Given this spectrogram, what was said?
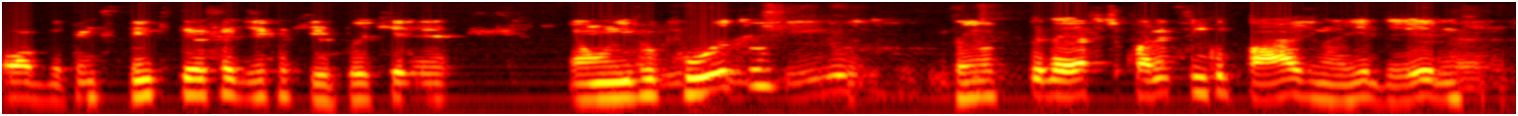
óbvio, tem que, tem que ter essa dica aqui, porque é um livro, é um livro curto, curtinho. tem um PDF de 45 páginas aí dele, é.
